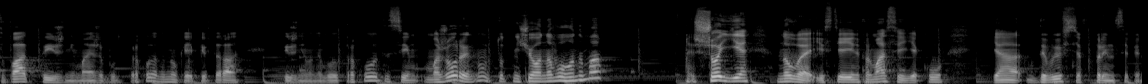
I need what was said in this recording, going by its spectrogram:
2 тижні майже будуть проходити. Ну окей, півтора тижні вони будуть проходити. Ці мажори. Ну тут нічого нового нема. Що є нове із тієї інформації, яку я дивився, в принципі.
